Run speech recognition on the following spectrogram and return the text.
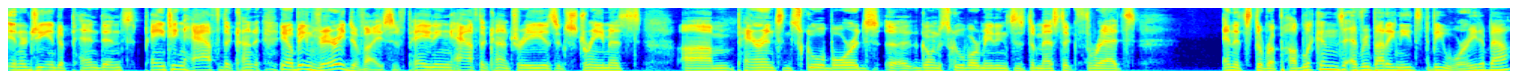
energy independence, painting half the country, you know, being very divisive, painting half the country as extremists, um, parents and school boards uh, going to school board meetings as domestic threats. And it's the Republicans everybody needs to be worried about.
